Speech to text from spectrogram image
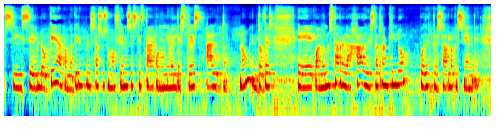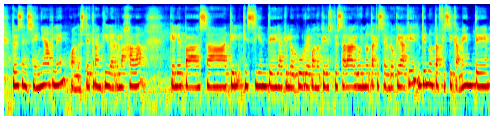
si se bloquea cuando quiere expresar sus emociones es que está con un nivel de estrés alto, ¿no? Entonces, eh, cuando uno está relajado y está tranquilo, puede expresar lo que siente. Entonces, enseñarle, cuando esté tranquila y relajada, qué le pasa, qué, siente ella, qué le ocurre cuando quiere expresar algo y nota que se bloquea, qué, qué nota físicamente,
